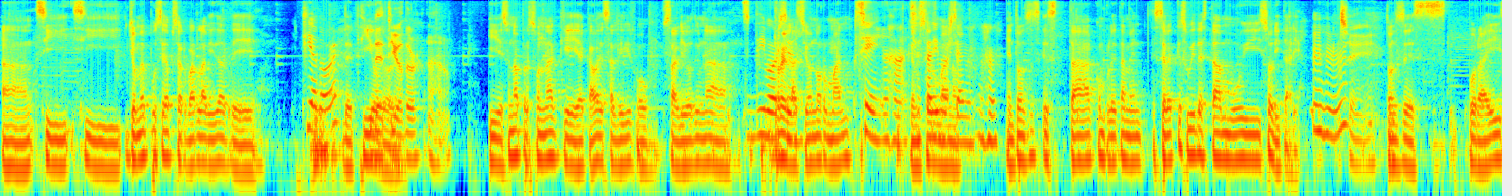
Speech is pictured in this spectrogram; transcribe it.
Ah, si, si yo me puse a observar la vida de, Theodore. de Theodore, De Theodore. Ajá. Y es una persona que acaba de salir o salió de una Divorcio. relación normal. Sí, ajá. Se está divorciando. Ajá. Entonces está completamente, se ve que su vida está muy solitaria. Sí. Entonces, por ahí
